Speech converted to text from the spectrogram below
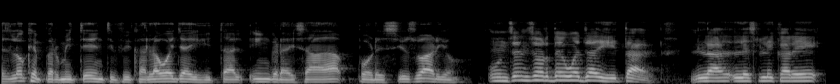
Es lo que permite identificar la huella digital ingresada por ese usuario. Un sensor de huella digital. le explicaré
